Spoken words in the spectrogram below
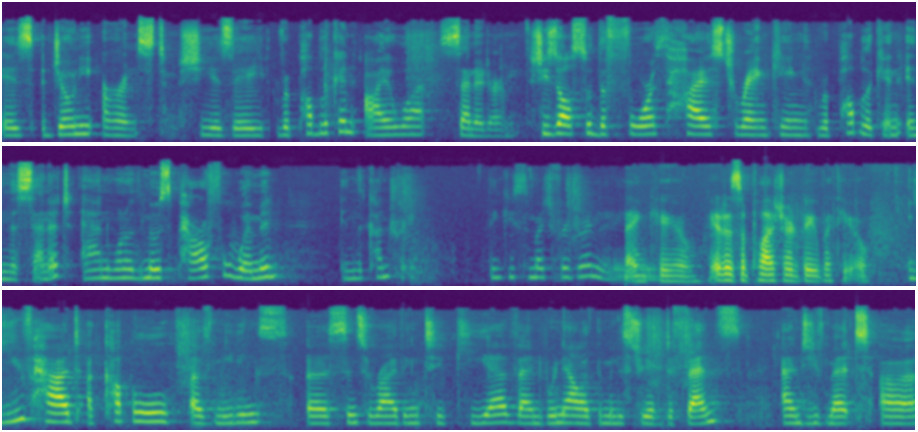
is Joni Ernst. She is a Republican Iowa senator. She's also the fourth highest ranking Republican in the Senate and one of the most powerful women in the country. Thank you so much for joining me. Thank you. It is a pleasure to be with you. You've had a couple of meetings uh, since arriving to Kiev, and we're now at the Ministry of Defense. And you've met uh,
